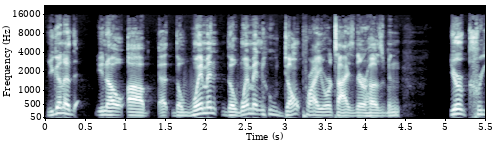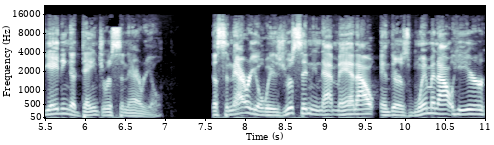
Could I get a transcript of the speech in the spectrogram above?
You're to, you know, uh, uh, the women, the women who don't prioritize their husband, you're creating a dangerous scenario the scenario is you're sending that man out and there's women out here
